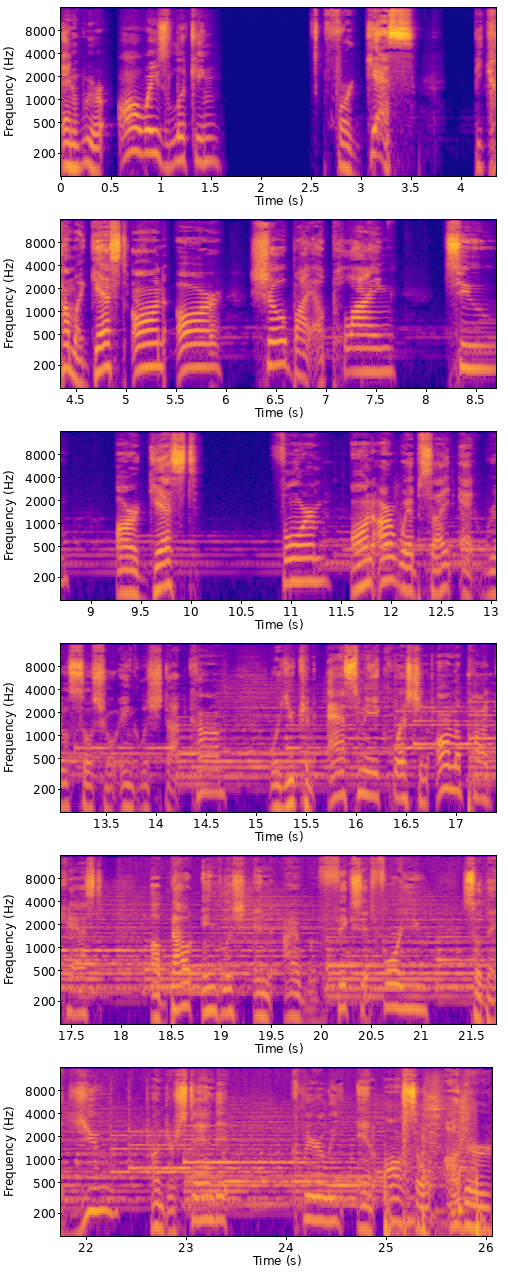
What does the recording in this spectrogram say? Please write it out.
and we're always looking for guests. Become a guest on our show by applying to our guest form on our website at realsocialenglish.com where you can ask me a question on the podcast about English and I will fix it for you so that you understand it clearly and also other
